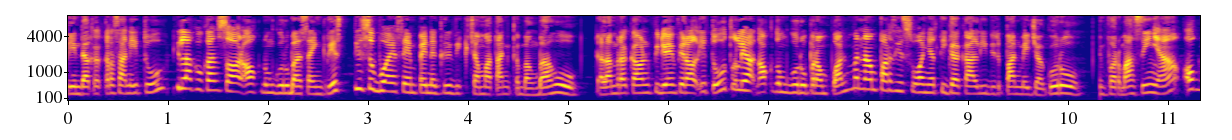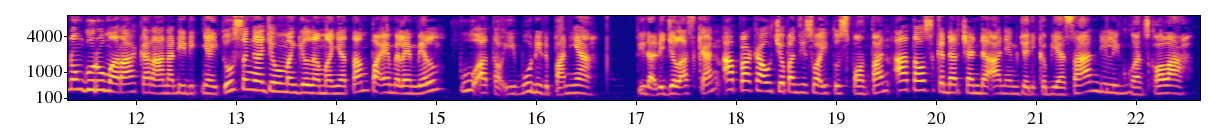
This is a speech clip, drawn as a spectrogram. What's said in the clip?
Tindak kekerasan itu dilakukan seorang oknum guru bahasa Inggris di sebuah SMP negeri di Kecamatan Kembang Bahu. Dalam rekaman video yang viral itu, terlihat oknum guru perempuan menampar siswanya tiga kali di depan meja guru. Informasinya, oknum guru marah karena anak didiknya itu sengaja memanggil namanya tanpa embel-embel, bu atau ibu di depannya. Tidak dijelaskan apakah ucapan siswa itu spontan atau sekedar candaan yang menjadi kebiasaan di lingkungan sekolah.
